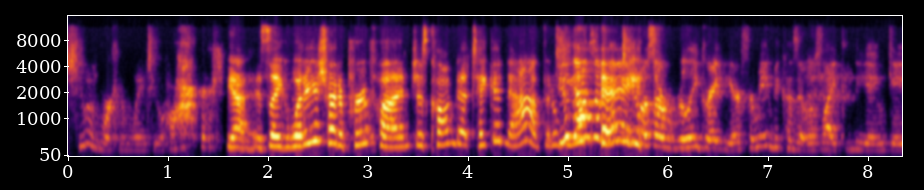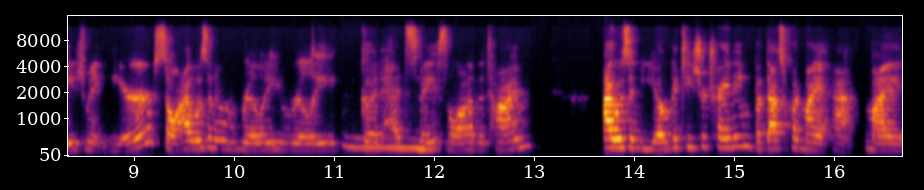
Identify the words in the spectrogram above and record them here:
she was working way too hard Yeah, it's like, what are you trying to prove, hon? Just calm down, take a nap. It'll be 2015 okay. was a really great year for me because it was like the engagement year. So I was in a really, really good Mm. headspace a lot of the time. I was in yoga teacher training, but that's when my my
